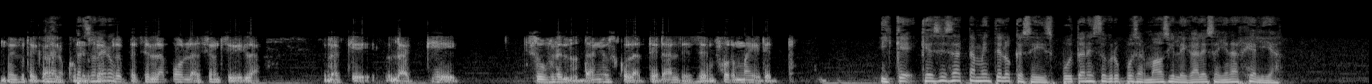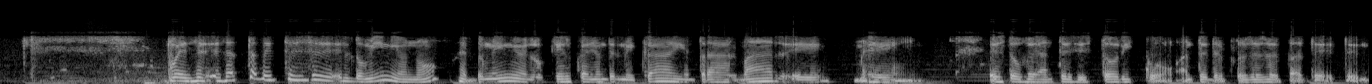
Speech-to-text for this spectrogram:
muy fregado. Como siempre, pues, es la población civil la, la, que, la que sufre los daños colaterales en forma directa. ¿Y qué, qué es exactamente lo que se disputan estos grupos armados ilegales allá en Argelia? Pues exactamente es el dominio, ¿no? El dominio de lo que es el cañón del Mica y entrada al mar. Eh, eh, esto fue antes histórico, antes del proceso de paz de, del,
